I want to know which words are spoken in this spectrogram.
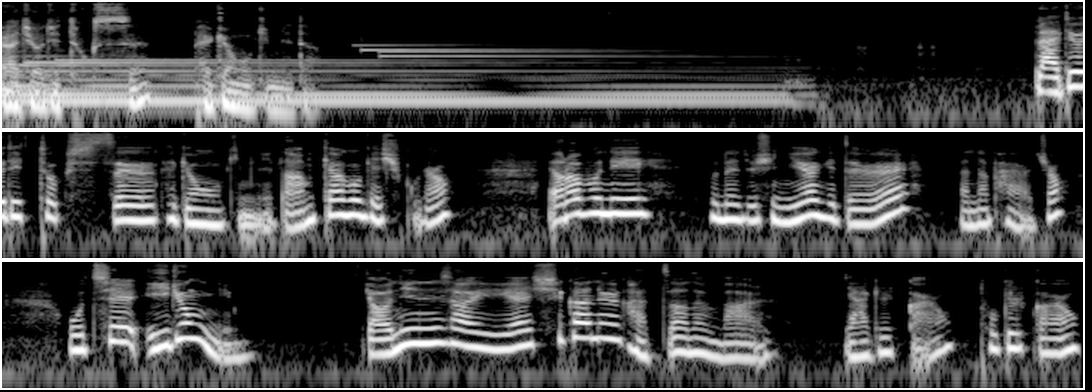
라디오 디톡스 배경옥입니다. 라디오 디톡스 배경옥입니다. 함께하고 계시고요. 여러분이 보내주신 이야기들 만나봐야죠. 5726님. 연인 사이에 시간을 갖자는 말, 약일까요? 독일까요?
